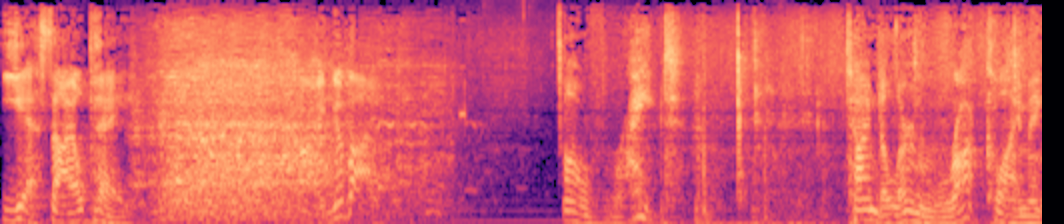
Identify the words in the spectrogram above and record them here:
Yes, I'll pay. All right, goodbye. All right. Time to learn rock climbing.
